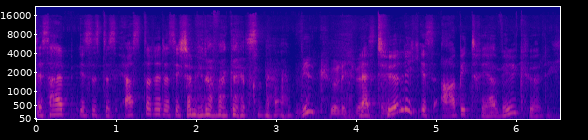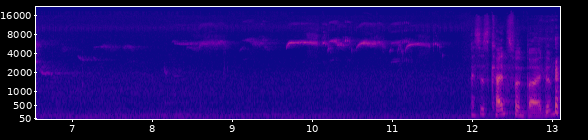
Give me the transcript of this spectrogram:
Deshalb ist es das Erstere, das ich schon wieder vergessen habe. Willkürlich wäre Natürlich ist arbiträr willkürlich. Es ist keins von beiden.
